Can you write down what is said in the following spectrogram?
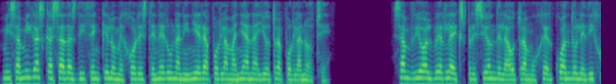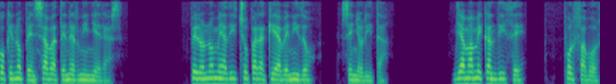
Mis amigas casadas dicen que lo mejor es tener una niñera por la mañana y otra por la noche. Sam rió al ver la expresión de la otra mujer cuando le dijo que no pensaba tener niñeras. Pero no me ha dicho para qué ha venido, señorita. Llámame Candice, por favor.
